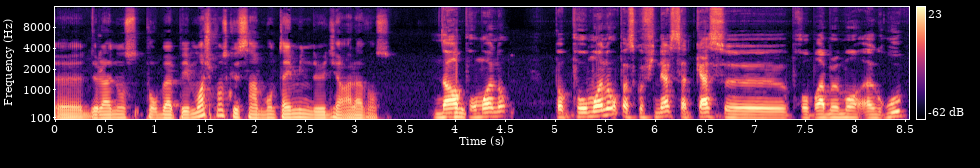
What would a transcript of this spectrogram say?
euh, de l'annonce pour Mbappé? Moi, je pense que c'est un bon timing de le dire à l'avance. Non, pour moi, non. Pour, moi, non, parce qu'au final, ça te casse euh, probablement un groupe.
